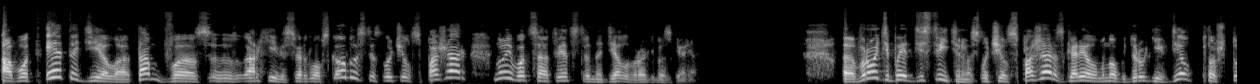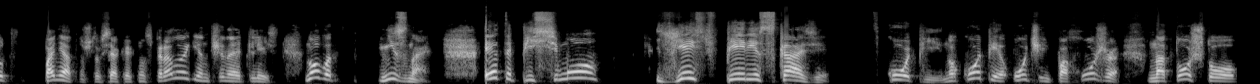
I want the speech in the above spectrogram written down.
А вот это дело, там в э, архиве Свердловской области случился пожар, ну и вот, соответственно, дело вроде бы сгорело. Э, вроде бы это действительно случился пожар, сгорело много других дел, потому что тут понятно, что всякая конспирология начинает лезть. Но вот не знаю. Это письмо есть в пересказе копии, но копия очень похожа на то, что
